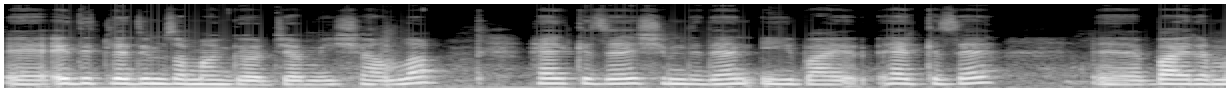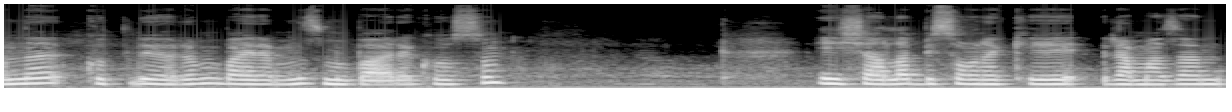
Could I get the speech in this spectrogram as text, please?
Ee, editlediğim zaman göreceğim inşallah. Herkese şimdiden iyi bay herkese e, bayramını kutluyorum. Bayramınız mübarek olsun. İnşallah bir sonraki Ramazan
